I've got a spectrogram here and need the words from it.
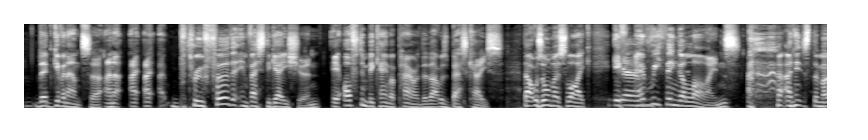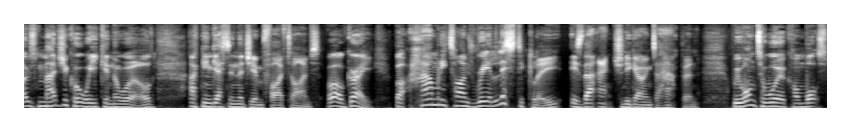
they'd give an answer. And I, I, I, through further investigation, it often became apparent that that was best case. That was almost like if Yeah. everything aligns and it's the most magical week in the world, I can get in the gym five times. Well, great. But how many times realistically is that actually going to happen? We want to work on what's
